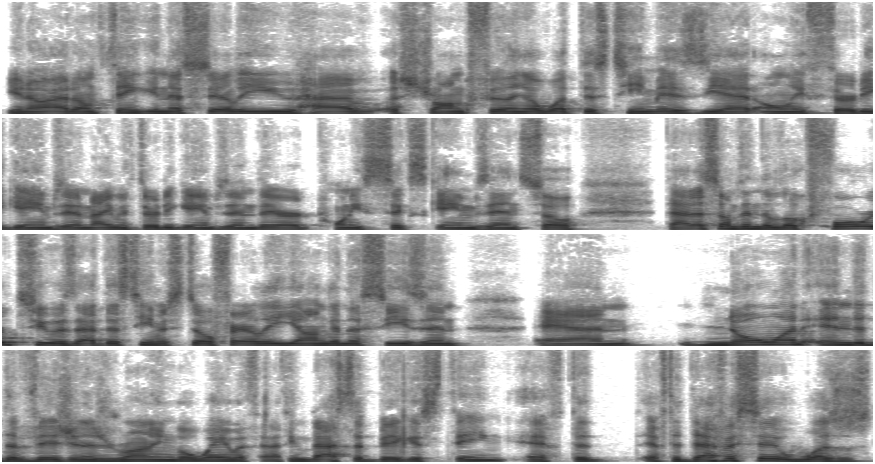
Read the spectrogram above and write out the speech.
you know, I don't think necessarily you have a strong feeling of what this team is yet. Only 30 games in, not even 30 games in, they're 26 games in. So that is something to look forward to is that this team is still fairly young in the season and no one in the division is running away with it. I think that's the biggest thing. If the if the deficit was,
